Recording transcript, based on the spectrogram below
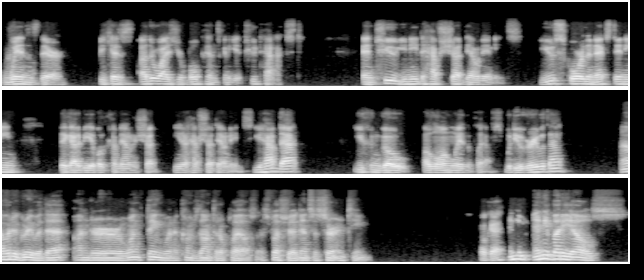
wins there because otherwise your bullpen's going to get too taxed. And two, you need to have shutdown innings. You score the next inning, they got to be able to come down and shut, you know, have shutdown innings. You have that, you can go a long way in the playoffs. Would you agree with that? I would agree with that under one thing when it comes down to the playoffs, especially against a certain team. Okay. Any, anybody else,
